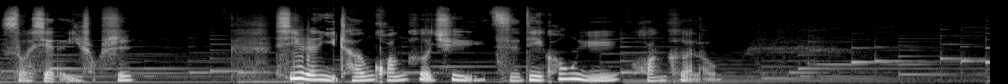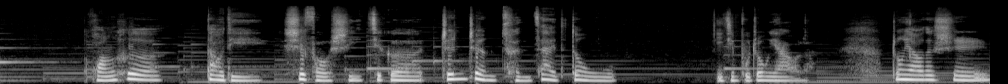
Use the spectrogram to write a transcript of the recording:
所写的一首诗：“昔人已乘黄鹤去，此地空余黄鹤楼。”黄鹤到底是否是一个真正存在的动物，已经不重要了。重要的是，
